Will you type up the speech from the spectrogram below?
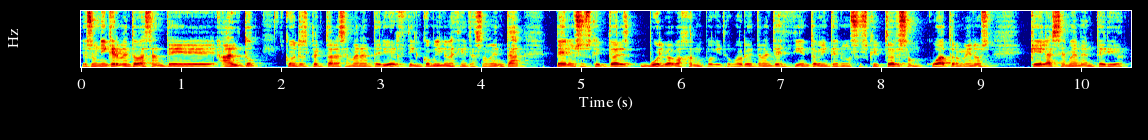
Es un incremento bastante alto con respecto a la semana anterior, 5.990, pero en suscriptores vuelve a bajar un poquito, concretamente 129 suscriptores, son 4 menos que la semana anterior.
